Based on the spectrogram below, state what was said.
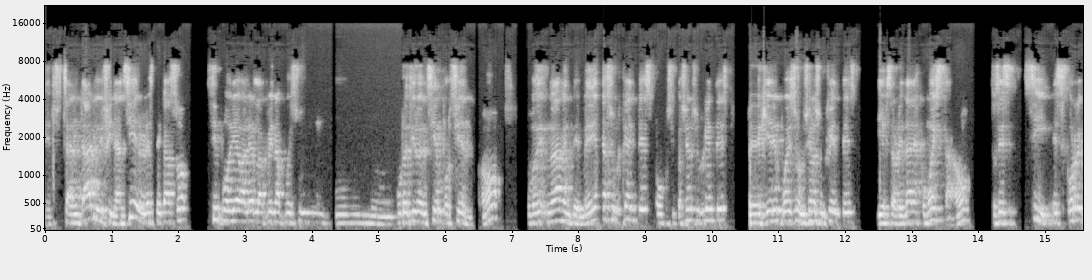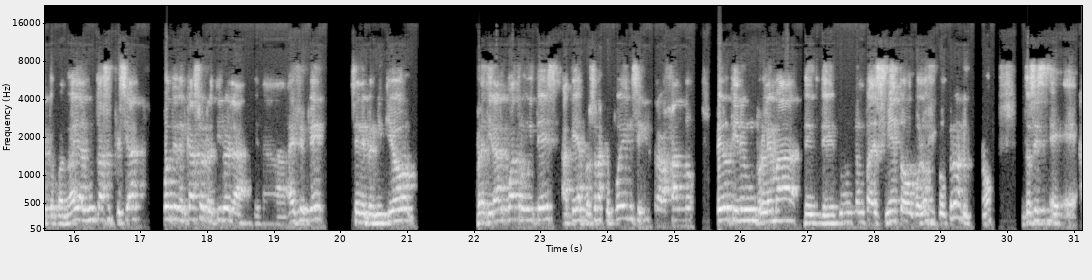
sanitario y financiero en este caso, sí podría valer la pena pues un, un, retiro del 100%, ¿no? Como nuevamente, medidas urgentes o situaciones urgentes requieren pues soluciones urgentes y extraordinarias como esta, ¿no? Entonces, sí, es correcto. Cuando hay algún caso especial, ponte en el caso del retiro de la, de la AFP, se le permitió retirar cuatro UITs a aquellas personas que pueden seguir trabajando, pero tienen un problema de, un, padecimiento oncológico crónico, ¿no? Entonces, eh, eh,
